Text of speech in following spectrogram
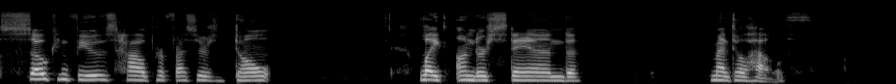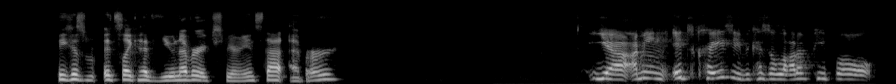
so confused how professors don't like understand mental health. Because it's like have you never experienced that ever? Yeah i mean it's crazy because a lot of people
